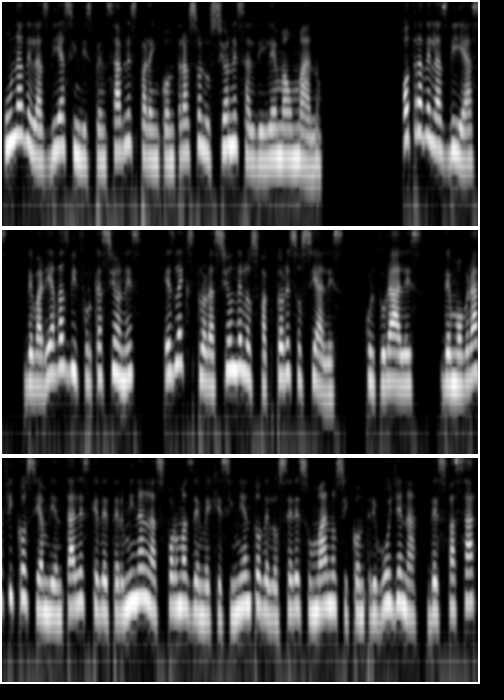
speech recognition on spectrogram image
una de las vías indispensables para encontrar soluciones al dilema humano. Otra de las vías, de variadas bifurcaciones, es la exploración de los factores sociales, culturales, demográficos y ambientales que determinan las formas de envejecimiento de los seres humanos y contribuyen a desfasar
